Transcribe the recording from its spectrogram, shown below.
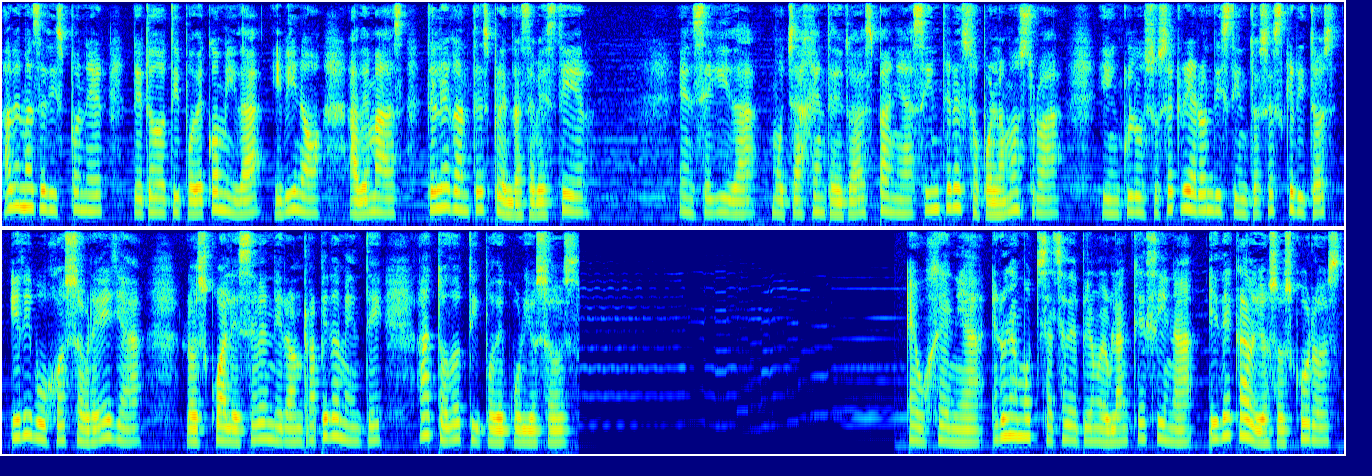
además de disponer de todo tipo de comida y vino, además de elegantes prendas de vestir. Enseguida, mucha gente de toda España se interesó por la monstrua, incluso se crearon distintos escritos y dibujos sobre ella, los cuales se vendieron rápidamente a todo tipo de curiosos. Eugenia era una muchacha de piel muy blanquecina y de cabellos oscuros.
